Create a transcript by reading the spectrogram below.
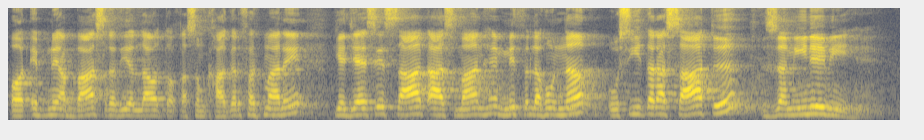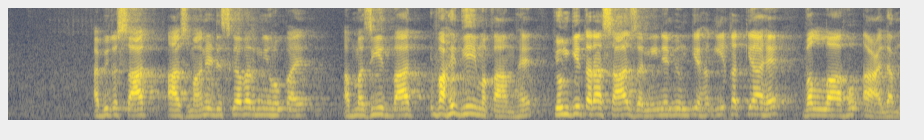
اور ابن عباس رضی اللہ تو قسم کھا کر فرما رہے کہ جیسے سات آسمان ہیں، مثلہن، اسی طرح سات زمینیں بھی ہیں۔ ابھی تو سات آسمانی ڈسکور نہیں ہو پائے۔ اب مزید بات، واحد یہی مقام ہے کہ ان کی طرح سات زمینیں بھی ان کی حقیقت کیا ہے؟ واللہ اعلم۔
